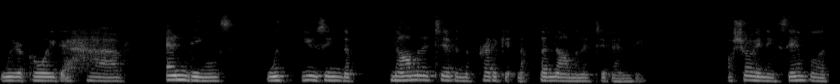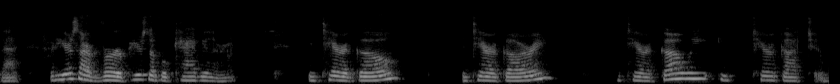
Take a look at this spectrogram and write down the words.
we're going to have endings with using the nominative and the predicate, the nominative ending. I'll show you an example of that. But here's our verb. Here's our vocabulary. Interrogo, interrogare, interrogawi, interrogatum.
